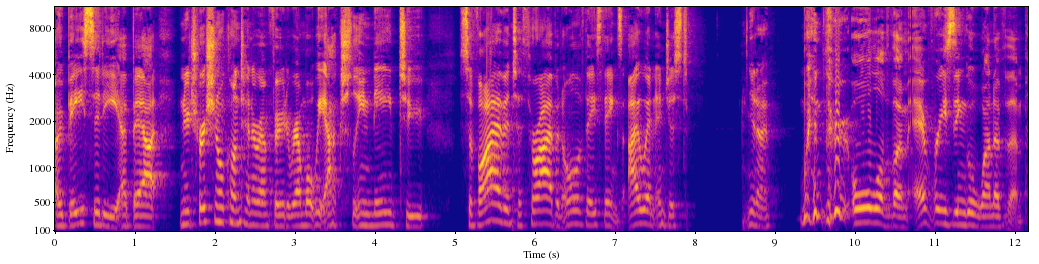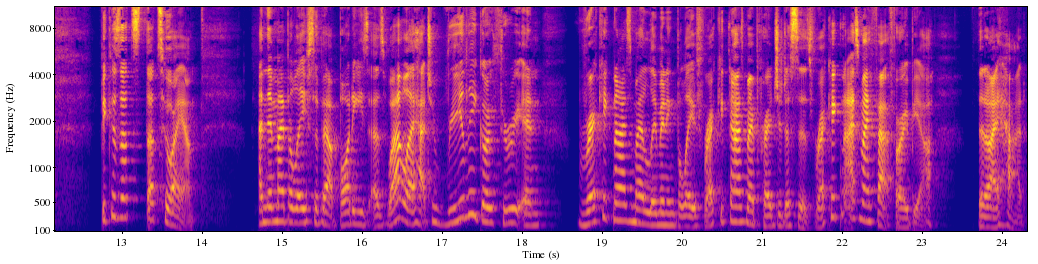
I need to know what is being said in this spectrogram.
obesity, about nutritional content around food, around what we actually need to survive and to thrive and all of these things. I went and just, you know, went through all of them, every single one of them, because that's that's who I am. And then my beliefs about bodies as well. I had to really go through and recognize my limiting beliefs, recognize my prejudices, recognize my fat phobia that I had.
